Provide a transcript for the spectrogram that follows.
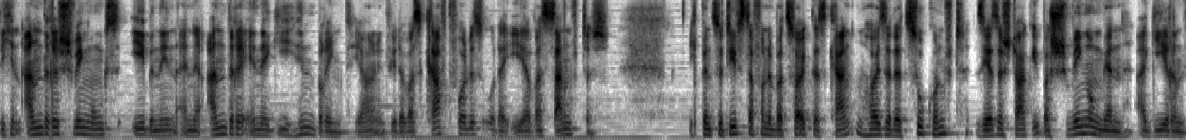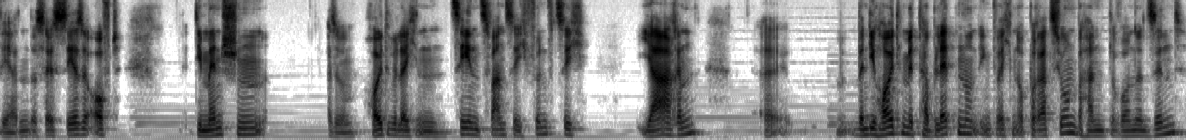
dich in andere Schwingungsebene, in eine andere Energie hinbringt. Ja, entweder was Kraftvolles oder eher was Sanftes. Ich bin zutiefst davon überzeugt, dass Krankenhäuser der Zukunft sehr, sehr stark über Schwingungen agieren werden. Das heißt, sehr, sehr oft die Menschen, also heute vielleicht in 10, 20, 50 Jahren, äh, wenn die heute mit Tabletten und irgendwelchen Operationen behandelt worden sind,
